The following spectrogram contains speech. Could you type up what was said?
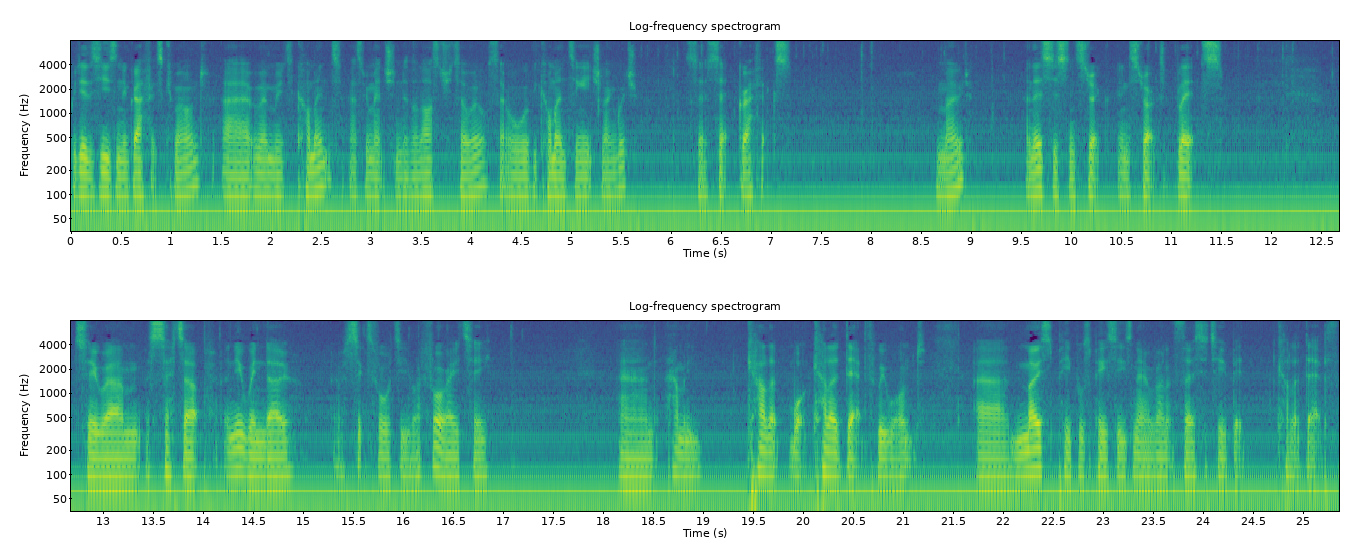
We did this using the graphics command. Uh, remember to comment, as we mentioned in the last tutorial, so we'll be commenting each language. So set graphics mode, and this just instruct, instructs Blitz to um, set up a new window of 640 by 480 and how many color, what color depth we want. Uh, most people's PCs now run at 32-bit color depth,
